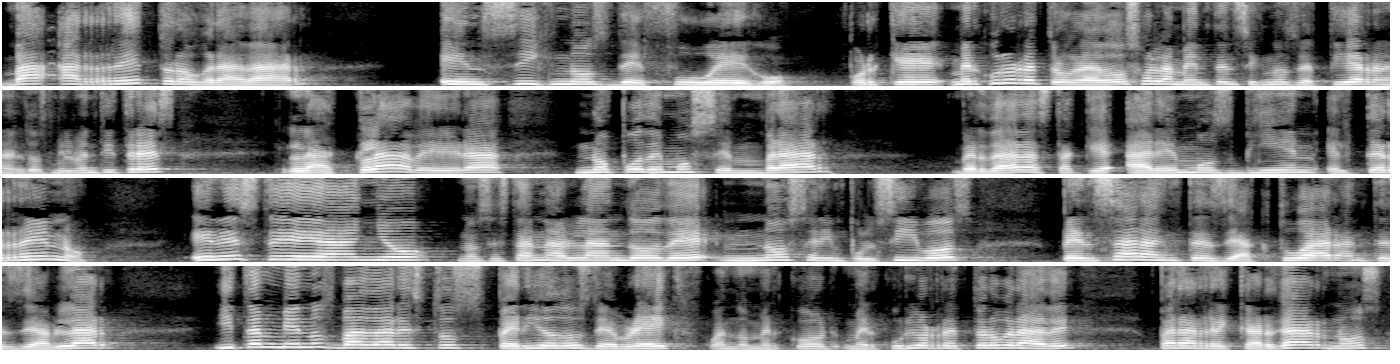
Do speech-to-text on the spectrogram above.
va a retrogradar en signos de fuego, porque Mercurio retrogradó solamente en signos de tierra en el 2023. La clave era no podemos sembrar, ¿verdad? Hasta que haremos bien el terreno. En este año nos están hablando de no ser impulsivos, pensar antes de actuar, antes de hablar, y también nos va a dar estos periodos de break cuando Mercurio retrograde para recargarnos,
